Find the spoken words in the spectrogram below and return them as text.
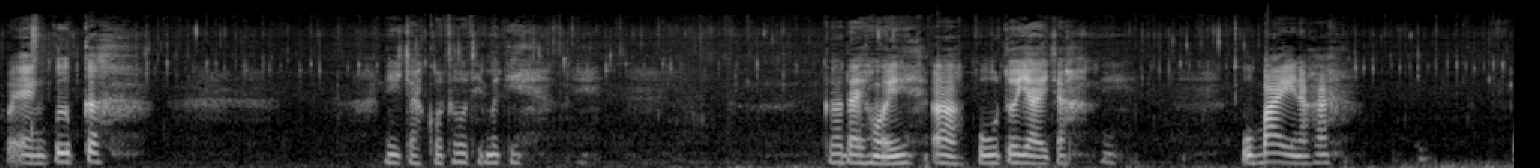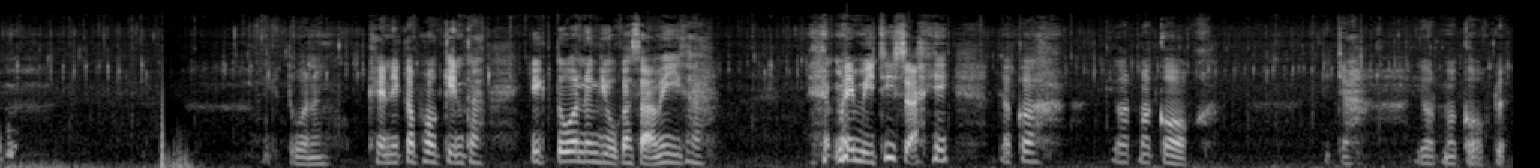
พอแองปุ๊บก็ นี่จ้ะขอโทษที่เมื่อกี้ก็ได้หอย อ่า ปูตัวใหญ่จ้ะนี่ปูใบนะคะอีกตัวหนึ่งแค่นี้ก็พอกินค่ะ อีกตัวหนึ่งอยู่กับสามีค่ะ ไม่มีที่ใส่แล้วก็ยอดมะกอกนี่จ้ะยอดมะกอกด้วย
